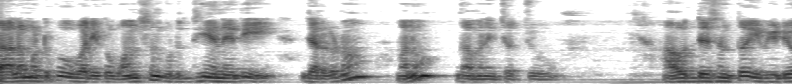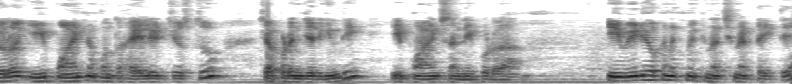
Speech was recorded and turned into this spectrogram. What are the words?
చాలా మటుకు వారి యొక్క వంశం వృద్ధి అనేది జరగడం మనం గమనించవచ్చు. ఆ ఉద్దేశంతో ఈ వీడియోలో ఈ పాయింట్ని కొంత హైలైట్ చేస్తూ చెప్పడం జరిగింది. ఈ పాయింట్స్ అన్నీ కూడా. ఈ వీడియో కనుక మీకు నచ్చినట్టయితే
